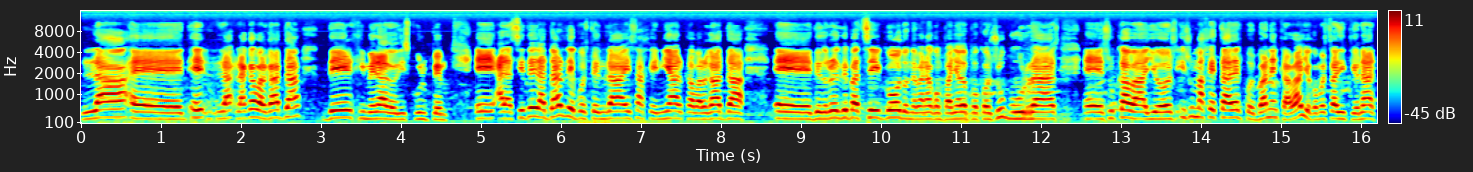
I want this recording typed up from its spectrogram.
la, eh, eh, la, cabalgata del Jimenado, disculpen. Eh, a las 7 de la tarde pues tendrá esa genial cabalgata de Dolores de Pacheco, donde van acompañados pues, con sus burras, sus caballos y sus majestades pues van en caballo, como es tradicional,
